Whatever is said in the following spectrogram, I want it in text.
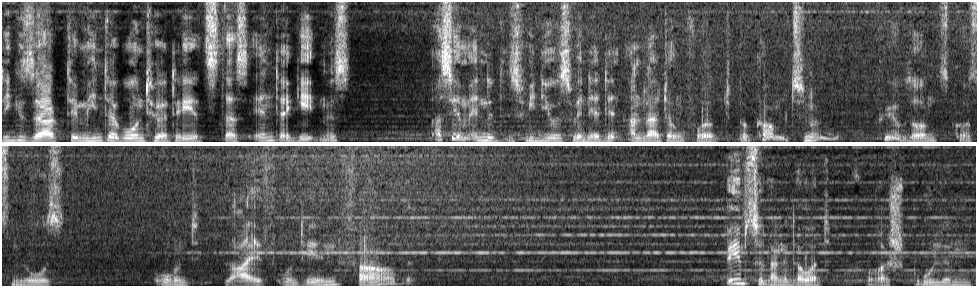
Wie gesagt, im Hintergrund hört ihr jetzt das Endergebnis, was ihr am Ende des Videos, wenn ihr den Anleitungen folgt, bekommt. Ne? Für umsonst, kostenlos und live und in Farbe. Wem es zu lange dauert, vorspulen.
